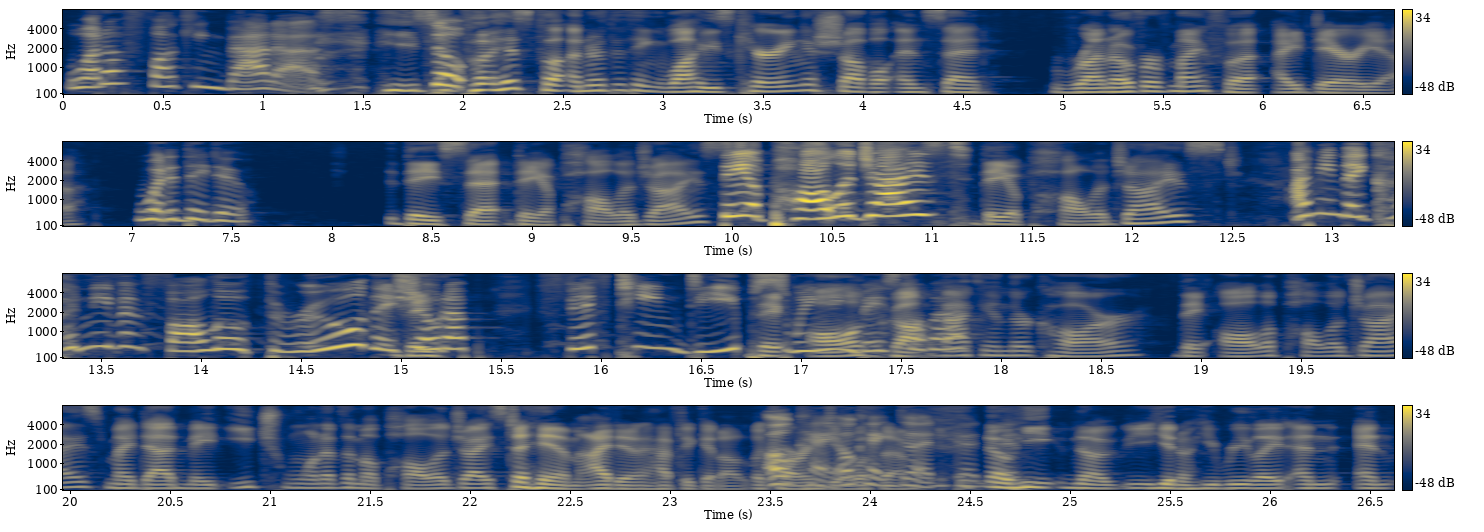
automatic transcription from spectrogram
What a fucking badass. He So- put his foot under the thing while he's carrying a shovel and said, "Run over my foot, I dare ya." What did they do? They said they apologized. They apologized? They apologized. I mean, they couldn't even follow through. They, showed up 15 deep, They swinging all baseball got bats. back in their car. They all apologized. My dad made each one of them apologize to him. I didn't have to get out of the car Okay, and deal okay, with them. good, good, No, good. he no, you know, he relayed and and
